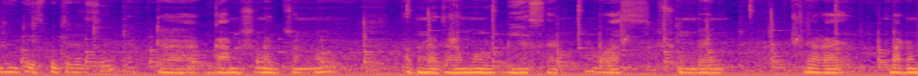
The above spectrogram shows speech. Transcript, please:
দুটি স্পিকার আছে, একটা গান শোনার জন্য আপনারা যারা মুরব্বী আছেন, ওয়াজ শুনবেন, যারা বাটন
